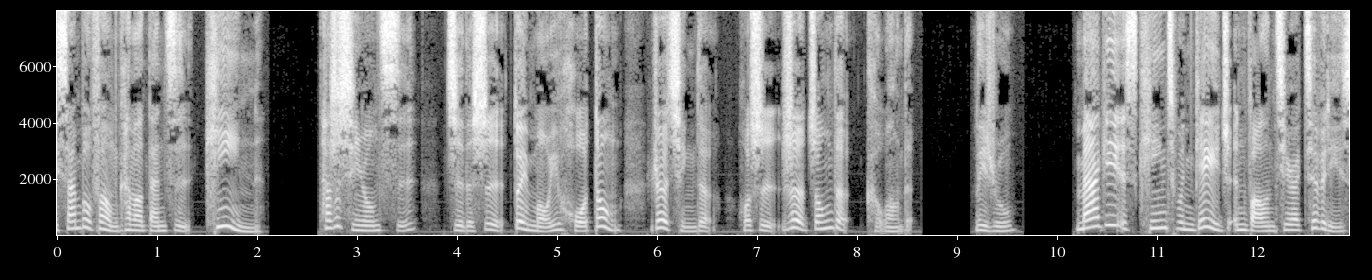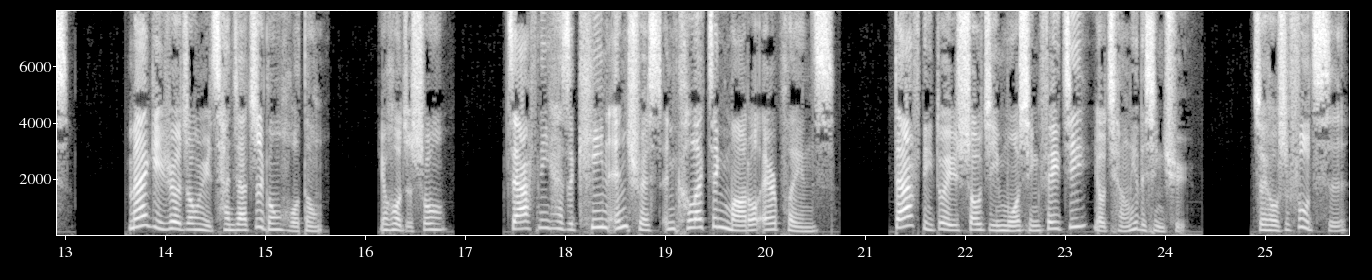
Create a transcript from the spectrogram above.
第三部分我们看到单字 keen，它是形容词，指的是对某一活动热情的或是热衷的、渴望的。例如，Maggie is keen to engage in volunteer activities。Maggie 热衷于参加志工活动。又或者说 Daphne has a keen interest in collecting model airplanes. Daphne 对于收集模型飞机有强烈的兴趣。最后是副词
